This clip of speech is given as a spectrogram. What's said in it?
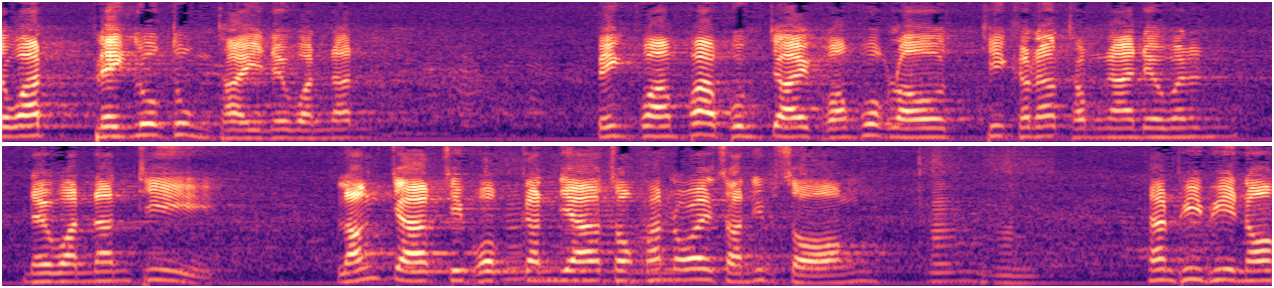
ตวรรษเพลงลูกทุ่งไทยในวันนั้น เป็นความภาคภูมิใจของพวกเราที่คณะทำงานในวันในวันนั้นที่หลังจาก 16 กันยา 2532 ท่านพี่พี่น้อง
